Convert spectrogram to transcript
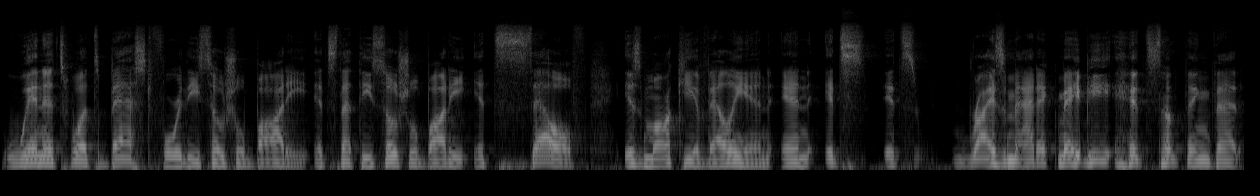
when it's what's best for the social body. It's that the social body itself is machiavellian and it's it's rhizomatic maybe it's something that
